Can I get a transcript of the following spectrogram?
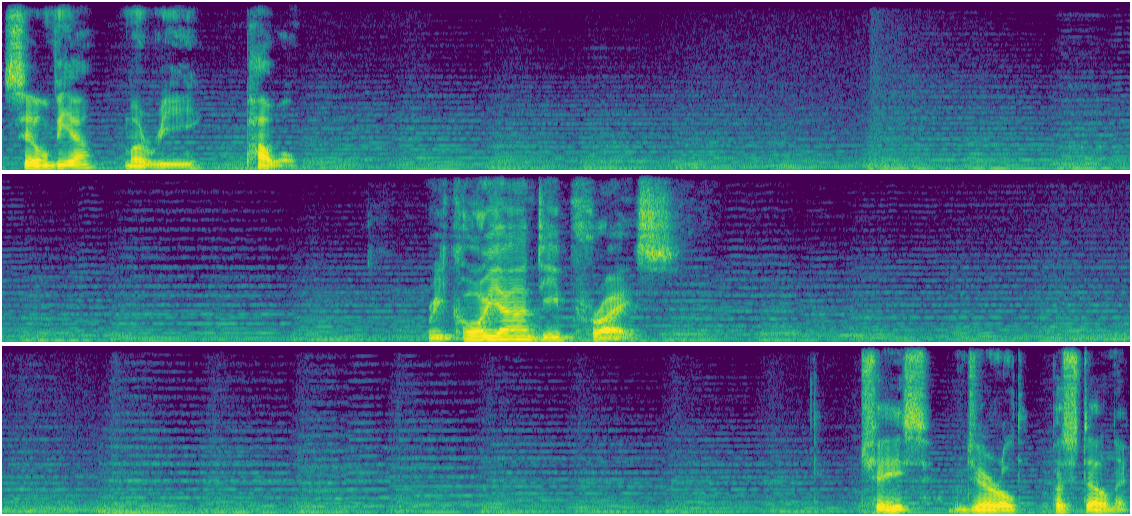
Sylvia Marie Powell. Ricoya D. Price. Chase Gerald Pastelnik.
